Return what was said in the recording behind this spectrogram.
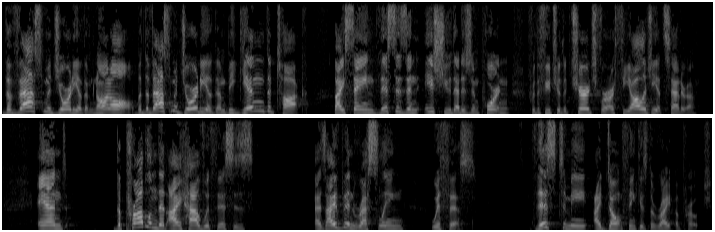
the vast majority of them, not all, but the vast majority of them begin the talk by saying this is an issue that is important for the future of the church, for our theology, etc. And the problem that I have with this is, as I've been wrestling with this, this, to me, I don't think is the right approach.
